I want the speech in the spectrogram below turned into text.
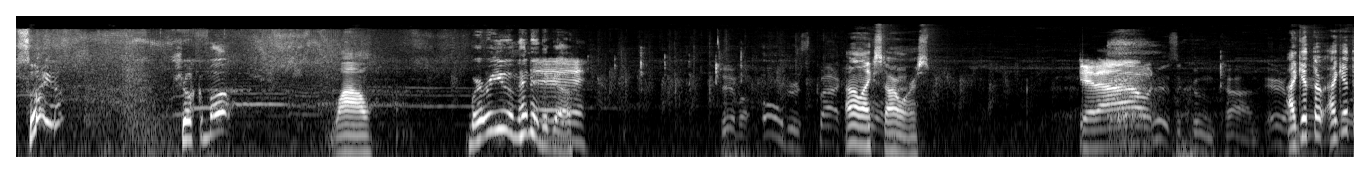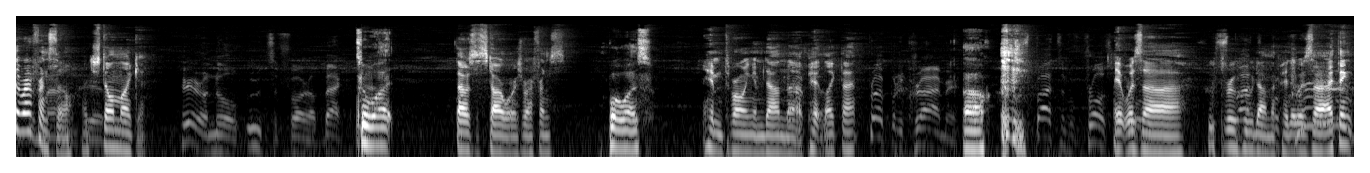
so ya. Shook 'em up. Wow. Where were you a minute ago? Eh, I don't like Star Wars. Get out. I get the I get the reference though. I just don't like it. So what? That was a Star Wars reference. What was? Him throwing him down the pit like that. Oh, It was uh who threw who down the pit? It was uh, I think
